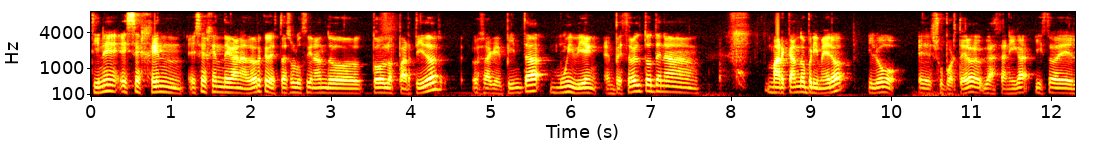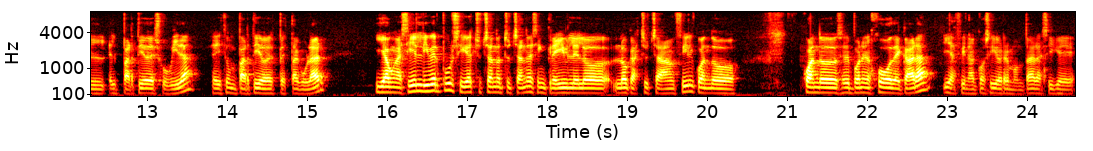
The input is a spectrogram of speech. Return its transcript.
tiene ese gen, ese gen de ganador que le está solucionando todos los partidos. O sea que pinta muy bien. Empezó el Tottenham marcando primero y luego eh, su portero, Gazaniga, hizo el, partido de su vida. Se hizo un partido espectacular. Y aún así el Liverpool sigue chuchando, chuchando. Es increíble lo, lo que achucha Anfield cuando cuando se pone el juego de cara y al final consiguió remontar. Así que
